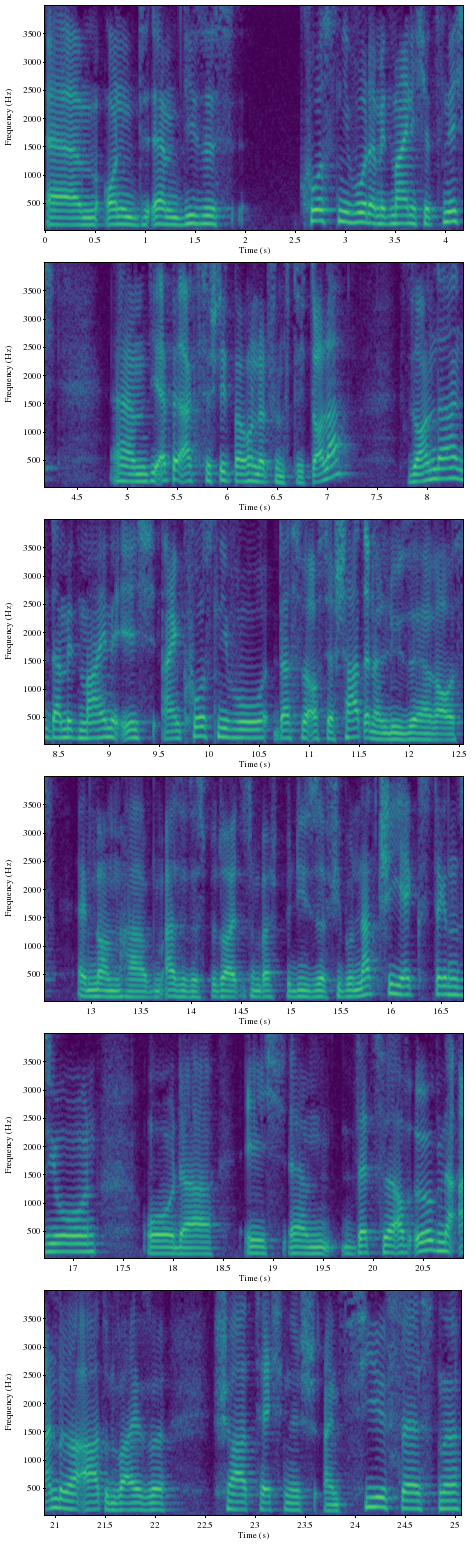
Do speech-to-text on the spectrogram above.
Ähm, und ähm, dieses Kursniveau, damit meine ich jetzt nicht, ähm, die Apple-Aktie steht bei 150 Dollar, sondern damit meine ich ein Kursniveau, das wir aus der Chartanalyse heraus entnommen haben. Also das bedeutet zum Beispiel diese Fibonacci-Extension oder ich ähm, setze auf irgendeine andere Art und Weise charttechnisch ein Ziel fest. Ne?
